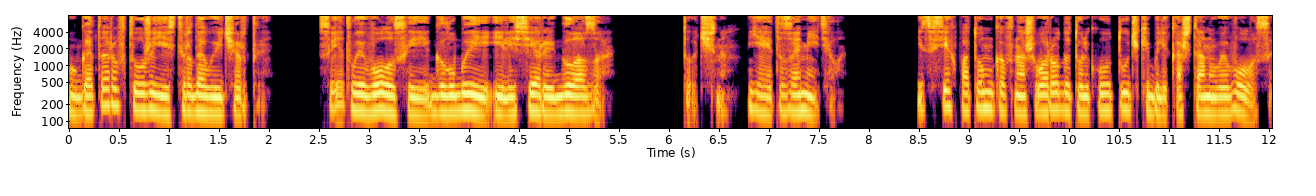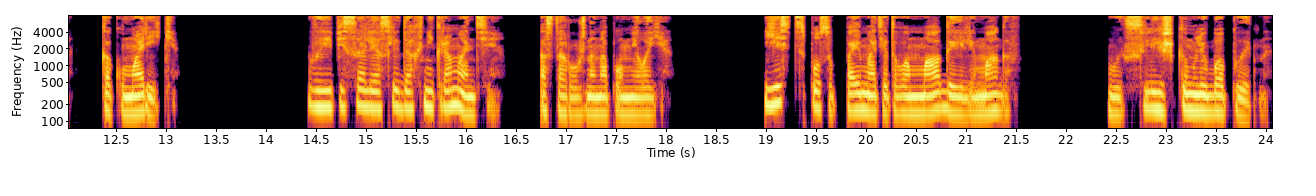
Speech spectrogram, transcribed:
У гатаров тоже есть родовые черты. Светлые волосы и голубые или серые глаза. Точно, я это заметила. Из всех потомков нашего рода только у тучки были каштановые волосы, как у Марики. «Вы писали о следах некромантии», — осторожно напомнила я. «Есть способ поймать этого мага или магов?» «Вы слишком любопытны»,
